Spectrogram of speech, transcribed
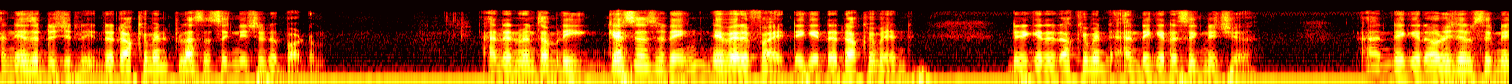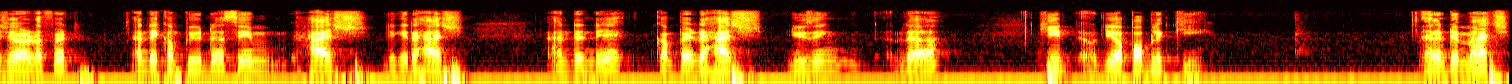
and there's a digitally the document plus a signature at the bottom. And then when somebody guesses the thing they verify it. They get the document they get a document and they get a signature. And they get the original signature out of it and they compute the same hash. They get a hash and then they compare the hash using the key your public key. And if they match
